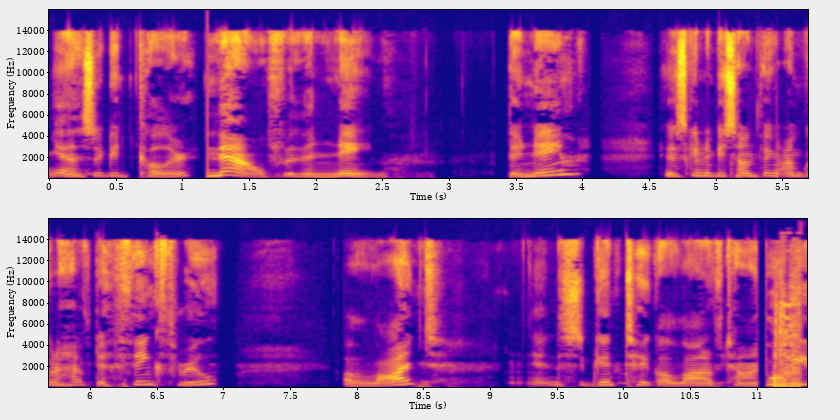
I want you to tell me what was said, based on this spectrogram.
Yeah, it's a good color. Now for the name. The name is gonna be something I'm gonna have to think through a lot, and this is gonna take a lot of time. Booty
